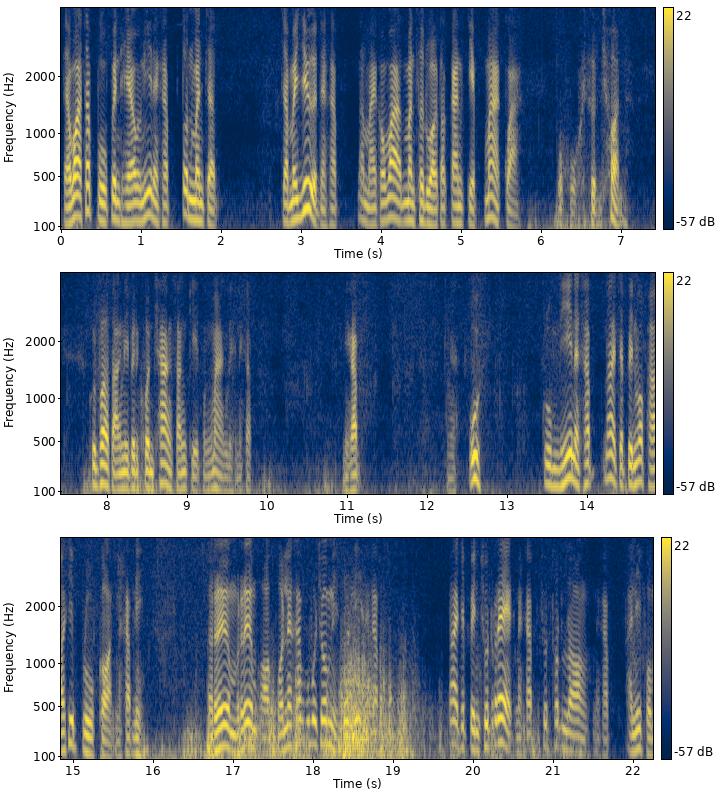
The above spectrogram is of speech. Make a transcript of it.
แต่ว่าถ้าปลูกเป็นแถวแบบนี้นะครับ ต้นมันจะจะไม่ยืดนะครับนั่นหมายความว่ามันสะดวกต่อการเก็บมากกว่า โอ้โหสุดยอด คุณพ่อสังนี่เป็นคนช่างสังเกตมากๆเลยนะครับ นี่ครับนะอุ้กลุ่มนี้นะครับ น่าจะเป็นมะพร้าวที่ปลูกก่อนนะครับนี่ เริ่มเริ่มออกผลแล้วครับคุณผู้ชมนี่ต้นนี้นะครับ น่าจะเป็นชุดแรกนะครับ ชุดทดลองนะครับ อันนี้ผม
